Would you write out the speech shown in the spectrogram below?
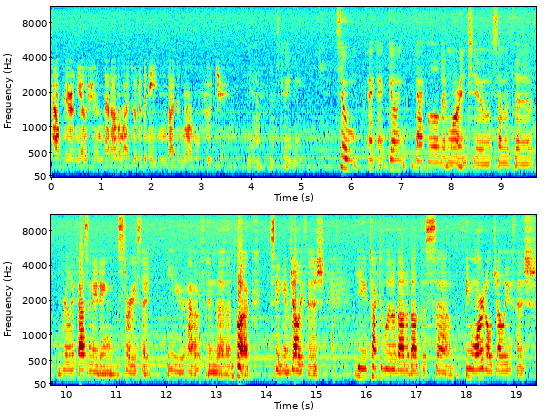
out there in the ocean that otherwise would have been eaten by the normal food chain. So, okay, going back a little bit more into some of the really fascinating stories that you have in the book, speaking of jellyfish, you talked a little about about this um, immortal jellyfish,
